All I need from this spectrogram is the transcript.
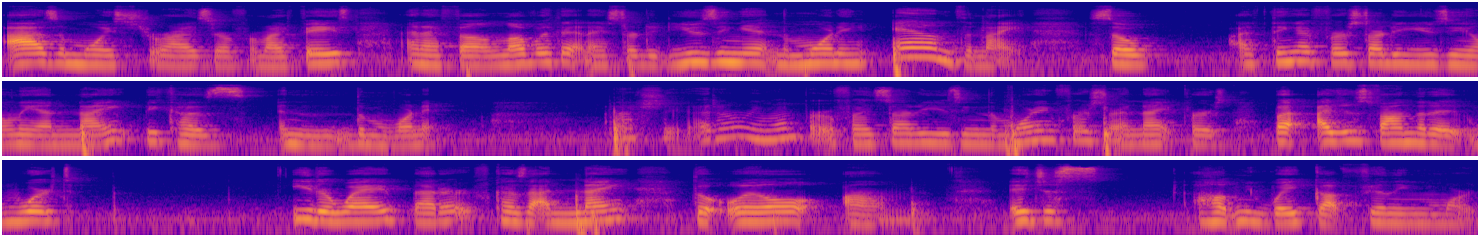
as a moisturizer for my face and I fell in love with it and I started using it in the morning and the night. So I think I first started using only at night because in the morning, actually, I don't remember if I started using the morning first or at night first, but I just found that it worked either way better because at night the oil, um, it just helped me wake up feeling more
